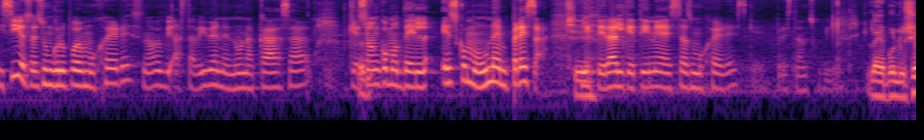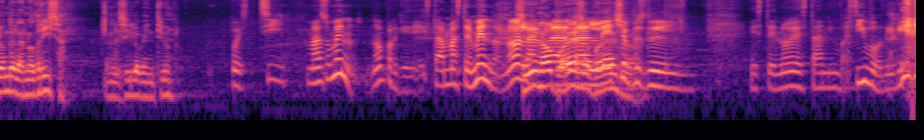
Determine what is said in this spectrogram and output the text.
Y sí, o sea, es un grupo de mujeres, ¿no? Hasta viven en una casa, que Pero- son como del, es como una empresa, Sí. literal, que tiene a estas mujeres que prestan su vientre. La evolución de la nodriza en el siglo XXI. Pues sí, más o menos, ¿no? Porque está más tremendo, ¿no? Sí, la, no, la- por la eso, por leche, eso. pues, este, no es tan invasivo, diría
